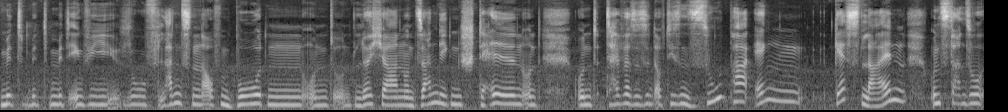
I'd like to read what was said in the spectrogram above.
mit, mit, mit irgendwie so Pflanzen auf dem Boden und, und Löchern und sandigen Stellen und, und teilweise sind auf diesen super engen Gästlein uns dann so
